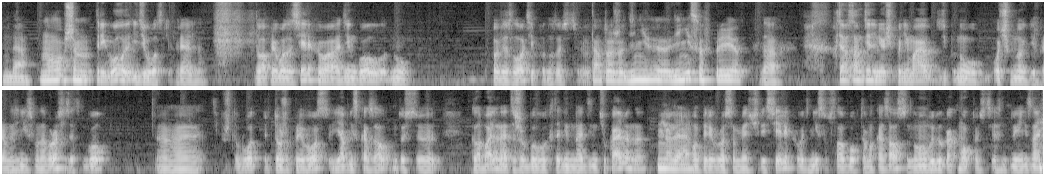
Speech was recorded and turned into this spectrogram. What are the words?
да. Ну, в общем, Три гола идиотских, реально. Два привоза Селихова, один гол, ну, повезло, типа, ну, то есть... э, там тоже Дени- э, Денисов, привет. Да. Хотя на самом деле не очень понимаю, типа, ну, очень многие прям на Денисова набросились этот гол. Э, типа, что вот тоже привоз, я бы не сказал. Ну, то есть э, глобально это же был выход один на один Тюкавина. Ну да. Он перебросил мяч через Селикова, Денисов, слава богу, там оказался, но он выбил как мог. То есть, ну, я не знаю,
